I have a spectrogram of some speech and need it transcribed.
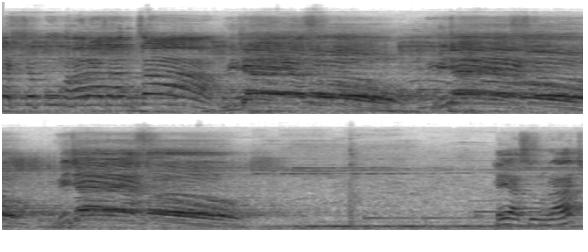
कश्यपू महाराजांचा. विजय असो विजय असो विजय असो. हे असुरराज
